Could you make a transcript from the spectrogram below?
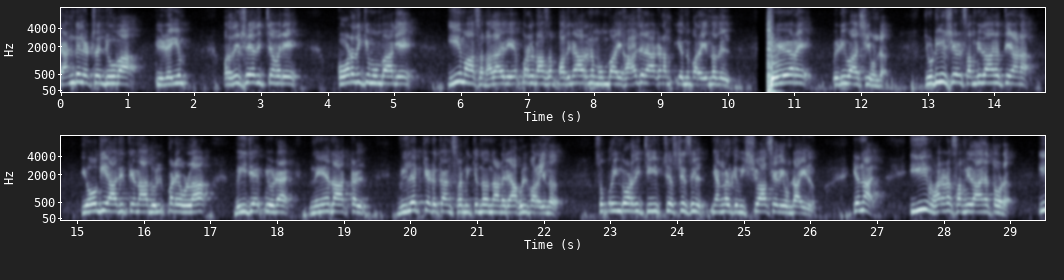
രണ്ട് ലക്ഷം രൂപ പിഴയും പ്രതിഷേധിച്ചവരെ കോടതിക്ക് മുമ്പാകെ ഈ മാസം അതായത് ഏപ്രിൽ മാസം പതിനാറിന് മുമ്പായി ഹാജരാകണം എന്ന് പറയുന്നതിൽ ഏറെ പിടിവാശിയുണ്ട്. ജുഡീഷ്യൽ സംവിധാനത്തെയാണ് യോഗി ആദിത്യനാഥ് ഉൾപ്പെടെയുള്ള ബി ജെ പിയുടെ നേതാക്കൾ വിലക്കെടുക്കാൻ ശ്രമിക്കുന്നതെന്നാണ് രാഹുൽ പറയുന്നത്. സുപ്രീം കോടതി ചീഫ് ജസ്റ്റിസിൽ ഞങ്ങൾക്ക് വിശ്വാസ്യതയുണ്ടായിരുന്നു. എന്നാൽ ഈ ഭരണ സംവിധാനത്തോട് ഈ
